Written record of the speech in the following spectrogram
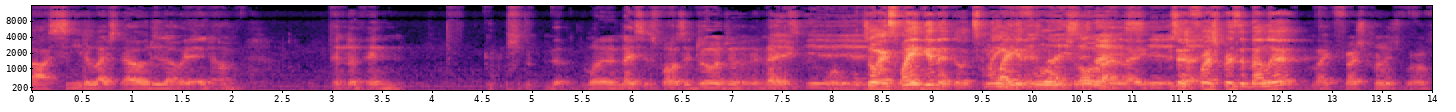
I see the lifestyle that's out here, and I'm in the in one of the nicest parts of Georgia. The nice. Yeah, yeah, yeah. So explain getting it though. Explain getting it. folk, nice. It's nice. like, yeah, You said nice. Fresh Prince of Bel Air. like Fresh Prince, bro.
